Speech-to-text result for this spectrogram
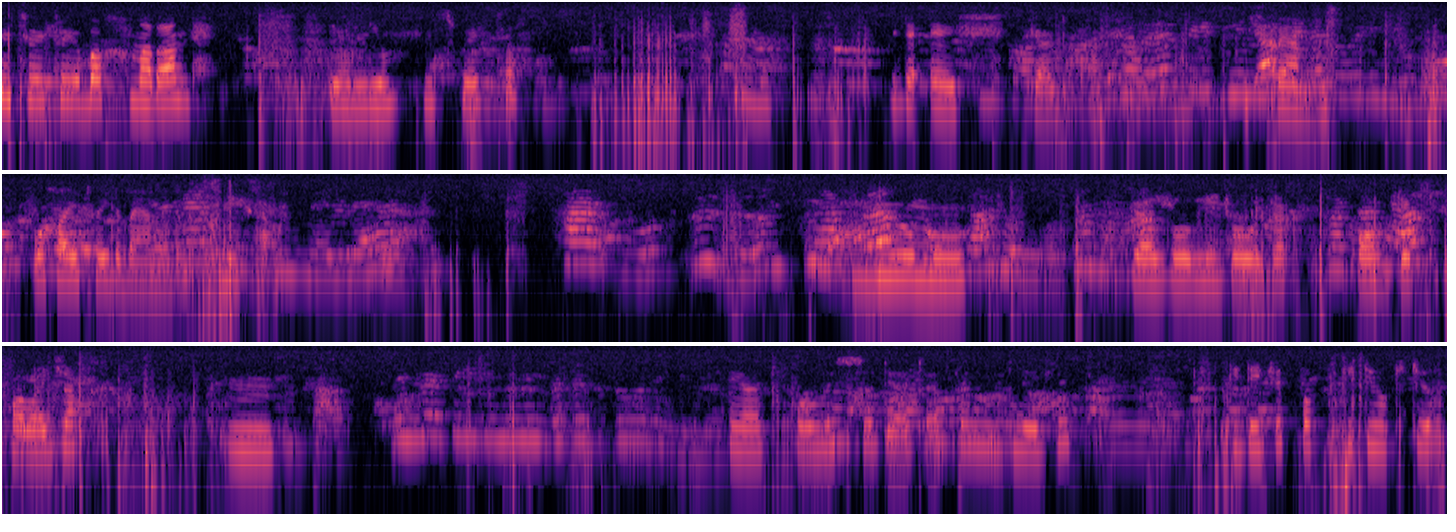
Hiç haritaya bakmadan ilerliyorum. Bir harita? Bir de eş geldi. Hiç beğenmedim. Bu haritayı da beğenmedim. Neyse. Biliyor mu? Biraz zorlayıcı olacak. Objektif alacak. Hmm. Eğer top alırsa diğer taraftan gidecek. Gidecek bak gidiyor gidiyor.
